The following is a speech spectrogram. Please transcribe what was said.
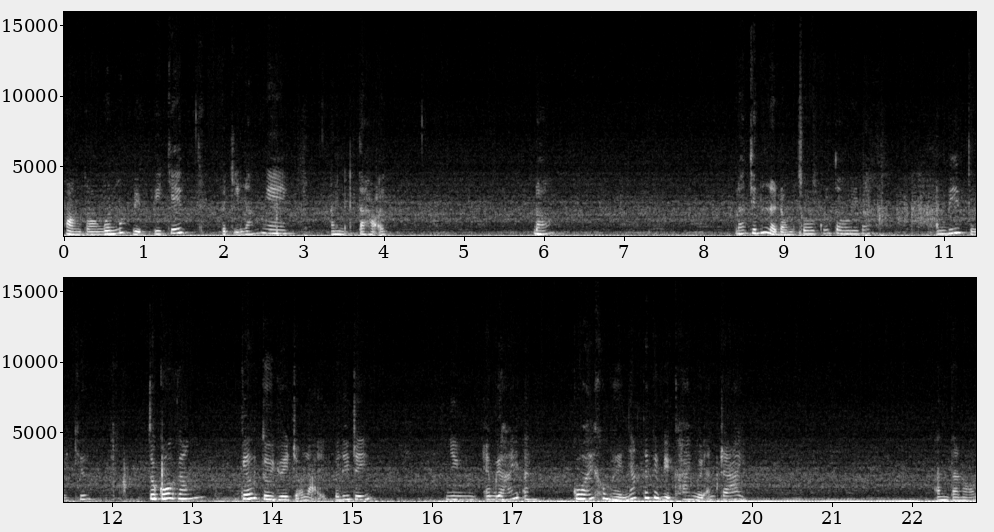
hoàn toàn quên mất việc ghi chép Và chỉ lắng nghe. Anh ta hỏi, Đó Đó chính là động cơ của tôi đó. Anh biết rồi chứ. Tôi cố gắng kéo tư duy trở lại với lý trí. Nhưng em gái anh, Cô ấy không hề nhắc tới cái việc hai người anh trai. Anh ta nói,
